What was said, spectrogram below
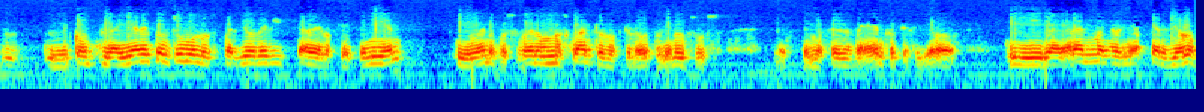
lo- con- la idea del consumo los perdió de vista de lo que tenían, y bueno, pues fueron unos cuantos los que luego tuvieron sus este, Mercedes Benz o qué sé yo, y la gran mayoría perdió lo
